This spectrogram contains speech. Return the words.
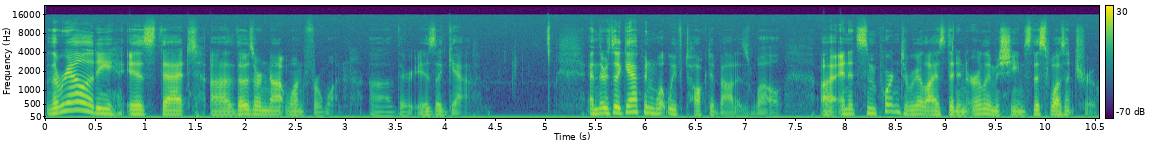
The reality is that uh, those are not one for one. Uh, there is a gap. And there's a gap in what we've talked about as well. Uh, and it's important to realize that in early machines, this wasn't true.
